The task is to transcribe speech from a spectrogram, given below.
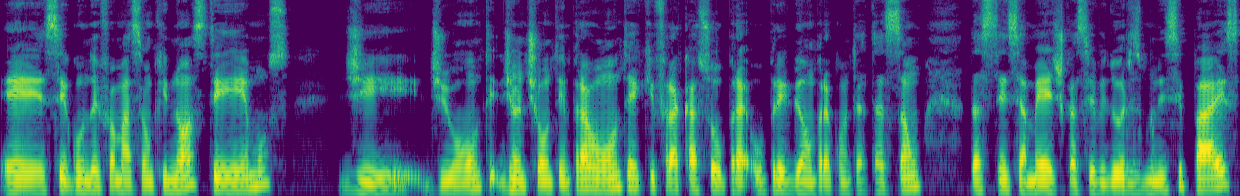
eh, segundo a informação que nós temos de, de ontem, de anteontem para ontem, é que fracassou pra- o pregão para contratação da assistência médica a servidores municipais.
